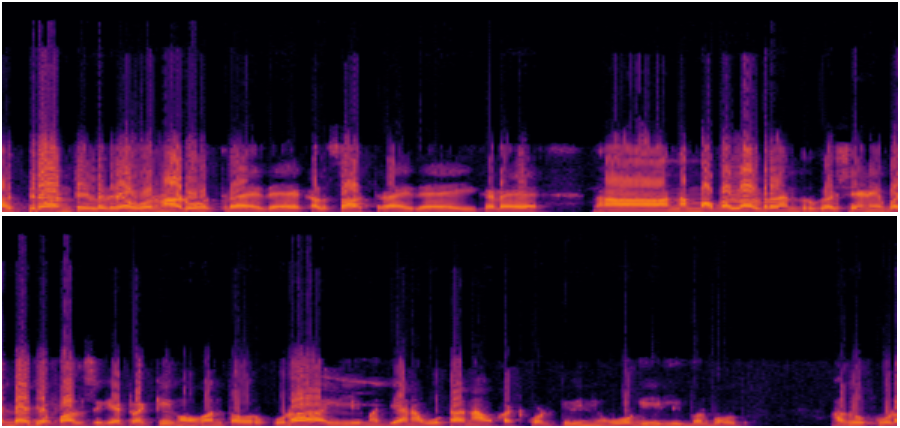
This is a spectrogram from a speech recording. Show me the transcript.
ಹತ್ತಿರ ಅಂತ ಹೇಳಿದ್ರೆ ಹೊರನಾಡು ಹತ್ತಿರ ಇದೆ, ಕಳಸ ಹತ್ತಿರ ಇದೆ, ಈ ಕಡೆ ನಮ್ಮ ಬಲ್ಲಾಳರಾಯನ ದುರ್ಗ ಶ್ರೇಣಿ, ಬಂಡಾಜೆ ಫಾಲ್ಸ್ಗೆ ಟ್ರಕ್ಕಿಂಗ್ ಹೋಗೋಂಥವ್ರು ಕೂಡ ಇಲ್ಲಿ ಮಧ್ಯಾಹ್ನ ಊಟ ನಾವು ಕಟ್ಕೊಡ್ತೀವಿ, ನೀವು ಹೋಗಿ ಇಲ್ಲಿಗೆ ಬರ್ಬೋದು. ಅದು ಕೂಡ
